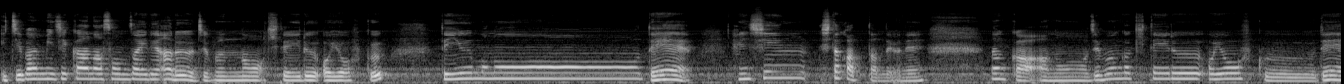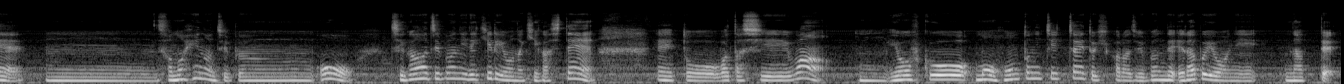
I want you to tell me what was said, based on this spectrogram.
一番身近な存在である自分の着ているお洋服っていうもので変身したかったんだよね。なんかあの自分が着ているお洋服でうーんその日の自分を違う自分にできるような気がして、えーと、私は、うん、洋服をもう本当にちっちゃい時から自分で選ぶようになって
